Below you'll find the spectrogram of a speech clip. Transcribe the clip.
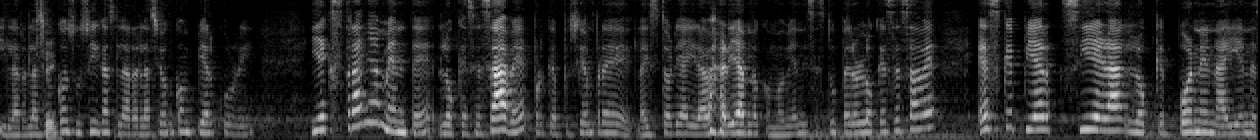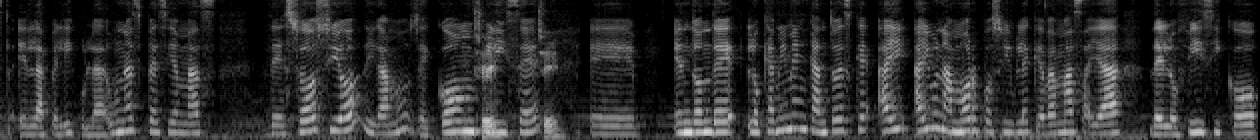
y la relación Sí. con sus hijas la relación con Pierre Curie. Y extrañamente, lo que se sabe, porque pues siempre la historia irá variando, como bien dices tú, pero lo que se sabe es que Pierre sí era lo que ponen ahí en, esta- en la película, una especie más de socio, digamos, de cómplice, sí. eh, en donde lo que a mí me encantó es que hay, hay un amor posible que va más allá de lo físico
